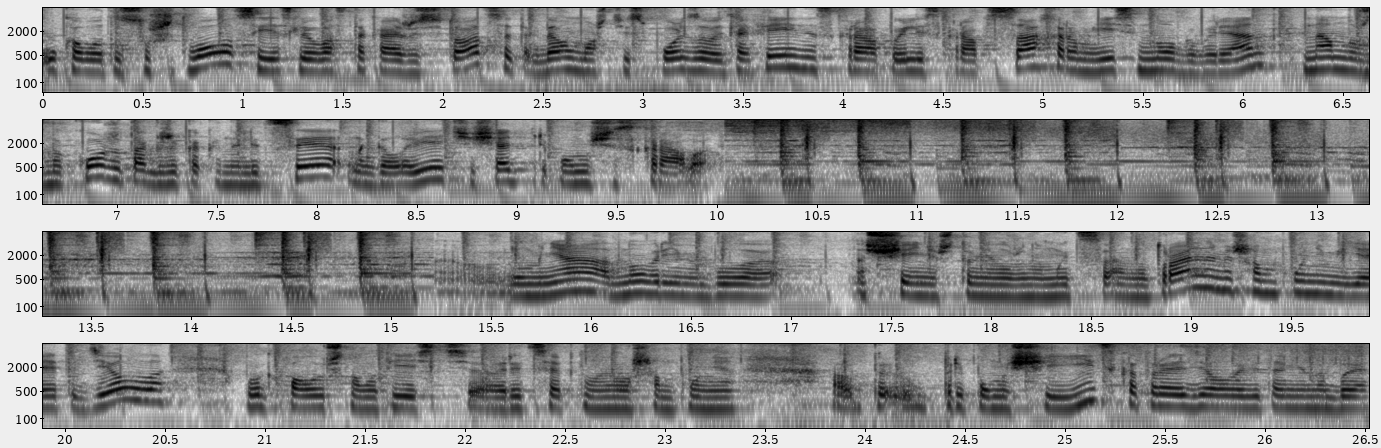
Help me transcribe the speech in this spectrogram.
у кого-то сушит волосы. Если у вас такая же ситуация, тогда вы можете использовать кофейный скраб или скраб с сахаром. Есть много вариантов. Нам нужно кожу, так же как и на лице, на голове, очищать при помощи скраба. У меня одно время было ощущение, что мне нужно мыться натуральными шампунями. Я это делала. Благополучно вот есть э, рецепт моего шампуня э, при помощи яиц, которые я делала витамина В.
